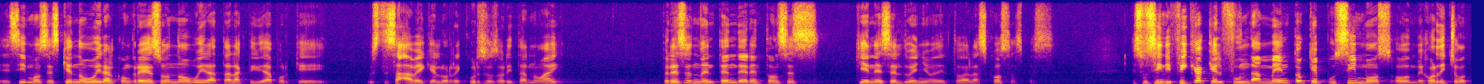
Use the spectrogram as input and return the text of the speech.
decimos, es que no voy a ir al Congreso, no voy a ir a tal actividad porque usted sabe que los recursos ahorita no hay. Pero eso es no entender entonces quién es el dueño de todas las cosas. Pues. Eso significa que el fundamento que pusimos, o mejor dicho,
